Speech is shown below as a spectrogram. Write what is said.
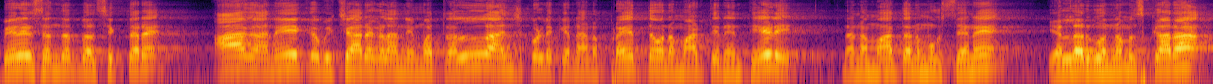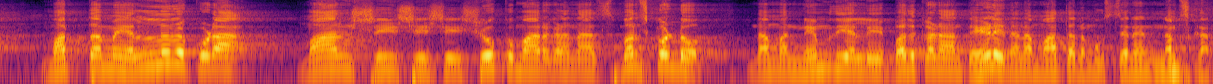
ಬೇರೆ ಸಂದರ್ಭದಲ್ಲಿ ಸಿಗ್ತಾರೆ. ಆಗ ಅನೇಕ ವಿಚಾರಗಳನ್ನು ನಿಮ್ಮ ಹತ್ರ ಎಲ್ಲ ಹಂಚ್ಕೊಳ್ಳಿಕ್ಕೆ ನಾನು ಪ್ರಯತ್ನವನ್ನು ಮಾಡ್ತೇನೆ ಅಂತ ಹೇಳಿ ನನ್ನ ಮಾತನ್ನು ಮುಗಿಸ್ತೇನೆ. ಎಲ್ಲರಿಗೂ ನಮಸ್ಕಾರ. ಮತ್ತೊಮ್ಮೆ ಎಲ್ಲರೂ ಕೂಡ ಮಾನ್ ಶ್ರೀ ಶ್ರೀ ಶ್ರೀ ಶಿವಕುಮಾರ್ಗಳನ್ನು ಸ್ಮರಿಸ್ಕೊಂಡು ನಮ್ಮ ನೆಮ್ಮದಿಯಲ್ಲಿ ಬದುಕೋಣ ಅಂತ ಹೇಳಿ ನನ್ನ ಮಾತನ್ನು ಮುಗಿಸ್ತೇನೆ. ನಮಸ್ಕಾರ.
